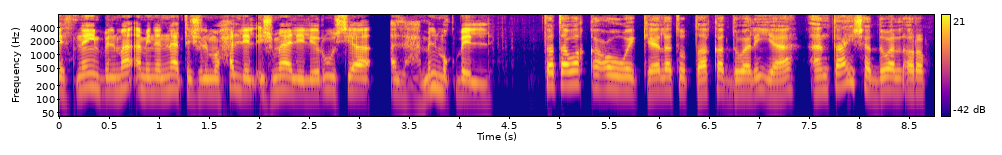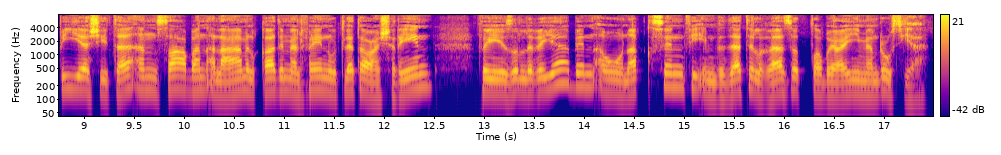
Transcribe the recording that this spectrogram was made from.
2% من الناتج المحلي الإجمالي لروسيا العام المقبل. تتوقع وكالة الطاقة الدولية أن تعيش الدول الأوروبية شتاء صعبا العام القادم 2023 في ظل غياب أو نقص في إمدادات الغاز الطبيعي من روسيا.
